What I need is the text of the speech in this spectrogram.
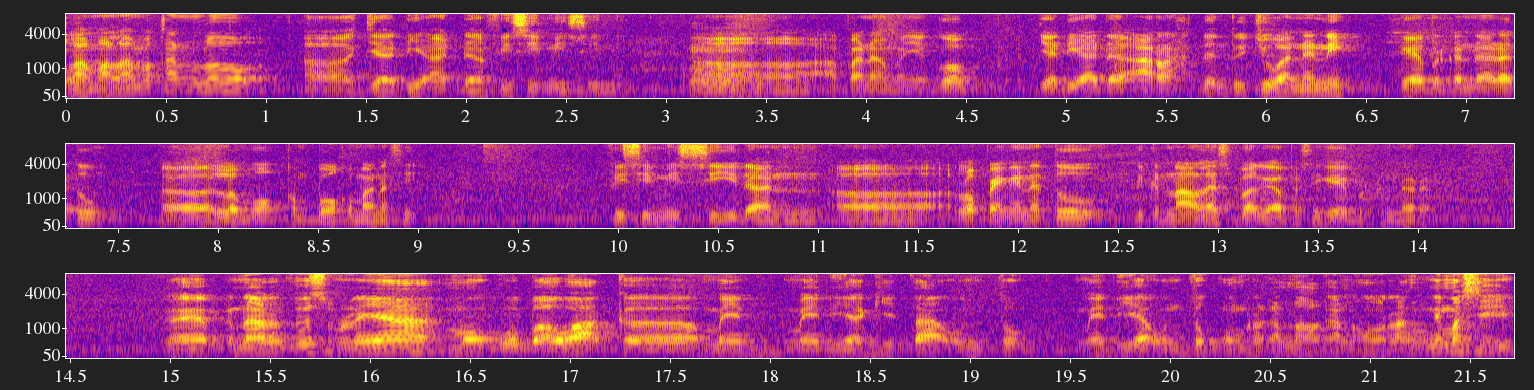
lama-lama kan lo eh, jadi ada visi misi nih. Eh, apa namanya? Gue jadi ada arah dan tujuannya nih. Gaya berkendara tuh eh, lo mau ke bawa ke mana sih? Visi misi dan eh, lo pengennya tuh dikenalnya sebagai apa sih gaya berkendara? Gaya kendaraan tuh sebenarnya mau gue bawa ke med- media kita untuk media untuk memperkenalkan orang. Ini masih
